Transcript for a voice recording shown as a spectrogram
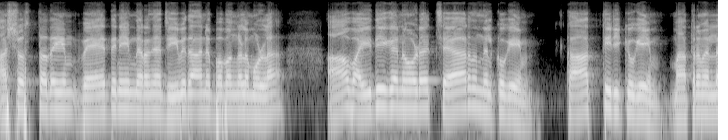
അസ്വസ്ഥതയും വേദനയും നിറഞ്ഞ ജീവിതാനുഭവങ്ങളുമുള്ള ആ വൈദികനോട് ചേർന്ന് നിൽക്കുകയും കാത്തിരിക്കുകയും മാത്രമല്ല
